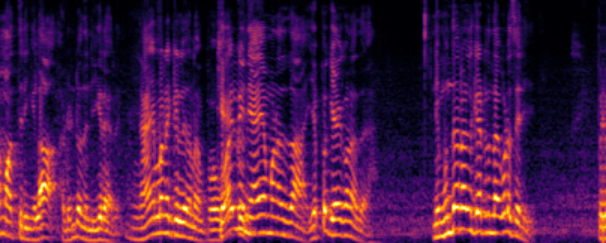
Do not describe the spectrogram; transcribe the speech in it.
ஏமாத்துறீங்களா? அப்படின்ட்டு வந்து நிற்கிறாரு நியாயமான கேள்வி தானே இப்போ கேள்வி நியாயமானது தான் எப்போ கேட்கணும் அதை? நீ முந்தா நாள் கேட்டிருந்தா கூட சரி. இப்போ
